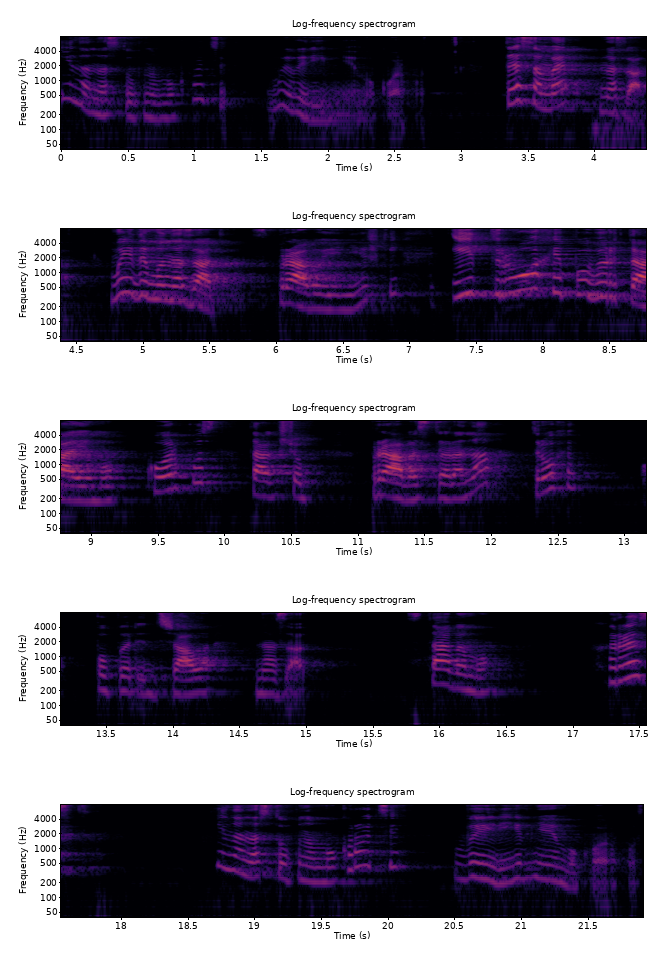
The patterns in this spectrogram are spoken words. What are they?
І на наступному кроці ми вирівнюємо корпус. Те саме назад. Ми йдемо назад з правої ніжки і трохи повертаємо корпус так, щоб права сторона трохи попереджала назад. Ставимо хрест і на наступному кроці вирівнюємо корпус.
